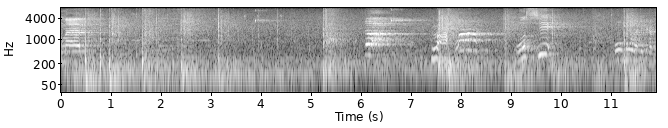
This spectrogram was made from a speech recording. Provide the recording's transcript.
本目えうわ惜しいおおこうだけって感じ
